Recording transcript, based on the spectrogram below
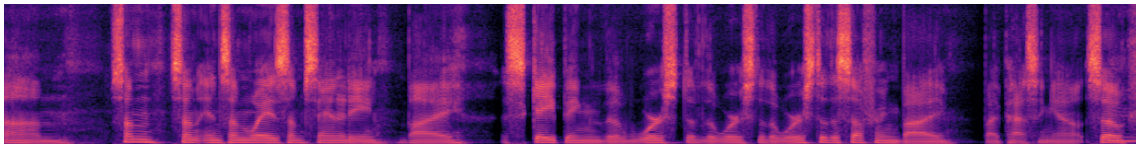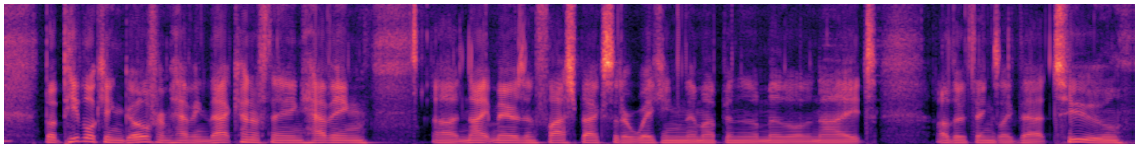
um, some some in some ways some sanity by escaping the worst of the worst of the worst of the suffering by by passing out. So, mm-hmm. but people can go from having that kind of thing, having uh, nightmares and flashbacks that are waking them up in the middle of the night, other things like that, to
